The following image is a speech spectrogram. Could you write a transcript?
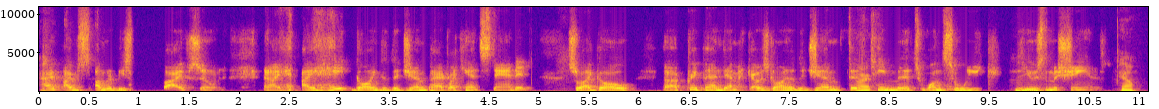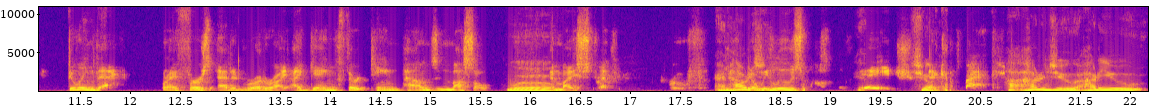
I, I'm I'm going to be five soon, and I I hate going to the gym, Patrick. I can't stand it. So I go uh, pre-pandemic. I was going to the gym 15 right. minutes once a week to mm-hmm. use the machines. Yeah. Doing that, when I first added Reuteri, I gained 13 pounds in muscle, Whoa. and my strength proof. And how you know, you, we lose muscle age, sure. and it comes back. How, how, did you how do you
